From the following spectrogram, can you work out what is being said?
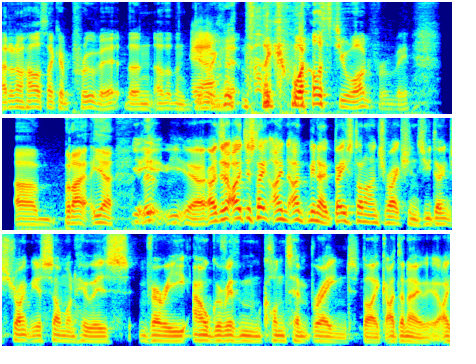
I don't know how else I can prove it than other than Yeah. doing it. like, what else do you want from me? Um, but I, yeah, Y- th- y- Yeah, I just, I just think, I, I, you know, based on our interactions, you don't strike me as someone who is very algorithm content brained. Like, I don't know, I,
